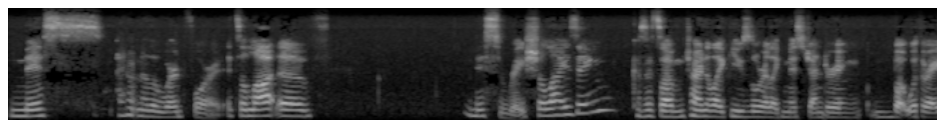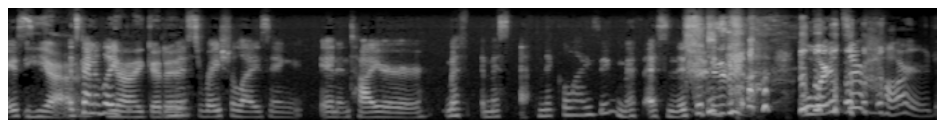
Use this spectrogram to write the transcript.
mis I don't know the word for it. It's a lot of misracializing because it's I'm trying to like use the word like misgendering but with race. Yeah. It's kind of like Yeah, I get it. misracializing an entire myth misethnicalizing myth ethnicity. Words are hard.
